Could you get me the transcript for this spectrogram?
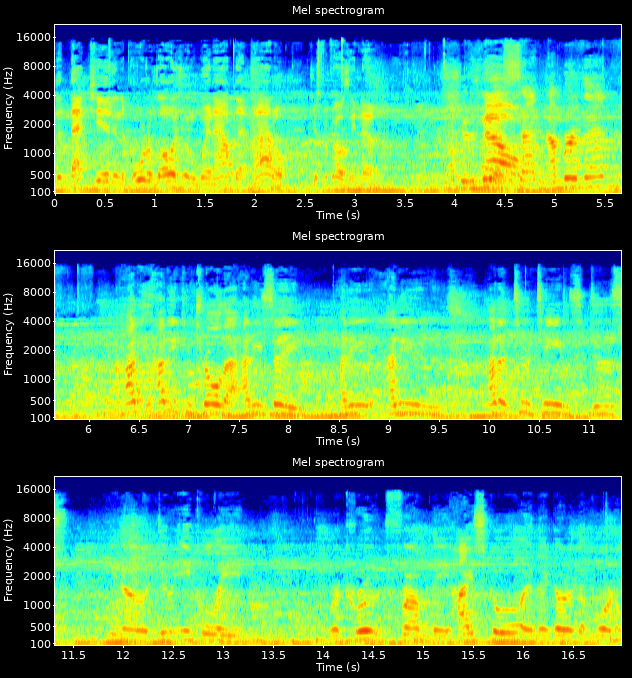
That that kid in the portal is always going to win out that battle just because they know. Should it be Now- a set number then? How do you, how do you control that? How do you say how do you how do you how do two teams do s- you know do equally recruit from the high school and then go to the portal?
